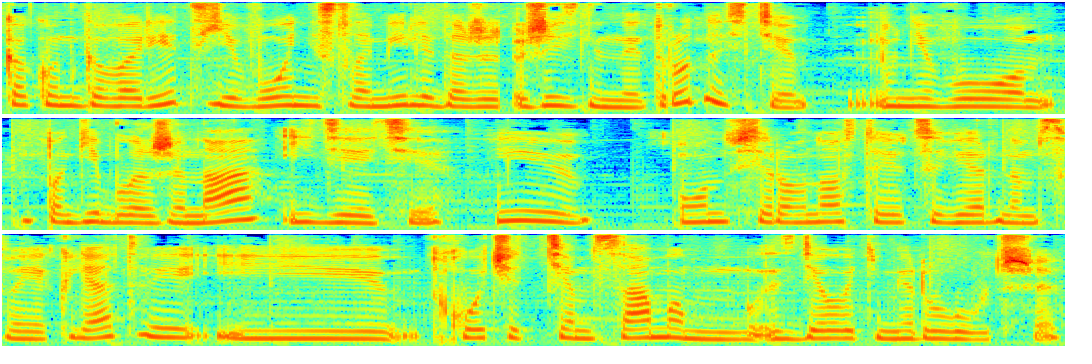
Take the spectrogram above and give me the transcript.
как он говорит, его не сломили даже жизненные трудности. У него погибла жена и дети. И он все равно остается верным своей клятве и хочет тем самым сделать мир лучше.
